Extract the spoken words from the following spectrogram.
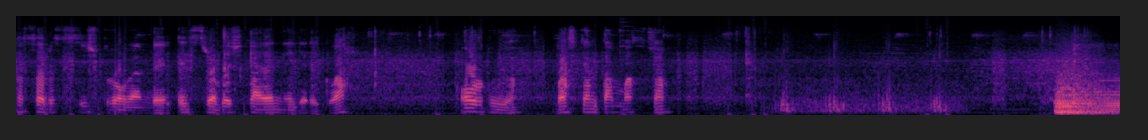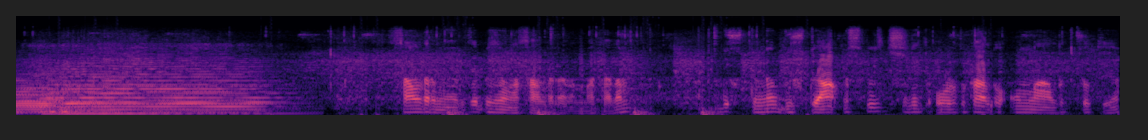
kasarız hiç problem değil. Ekstra 5k'ya ne gerek var? Orduyu başkentten basacağım. Saldırmıyor bize biz ona saldıralım bakalım. Düştü mü? Düştü. 61 kişilik ordu kaldı. Onunla aldık. Çok iyi.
